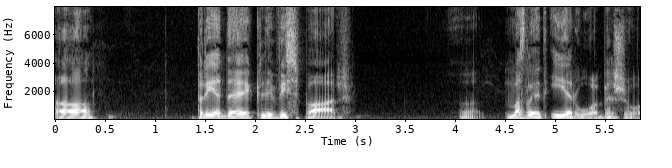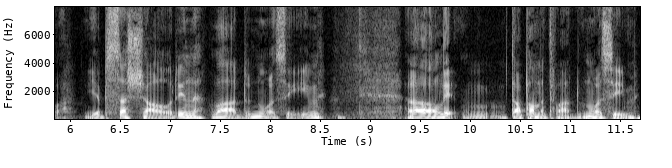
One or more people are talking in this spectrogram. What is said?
Uh, priedēkļi vispār uh, mazliet ierobežo, jeb sašaurina vārdu nozīmi. Uh, tā pamatvārdu nozīme.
